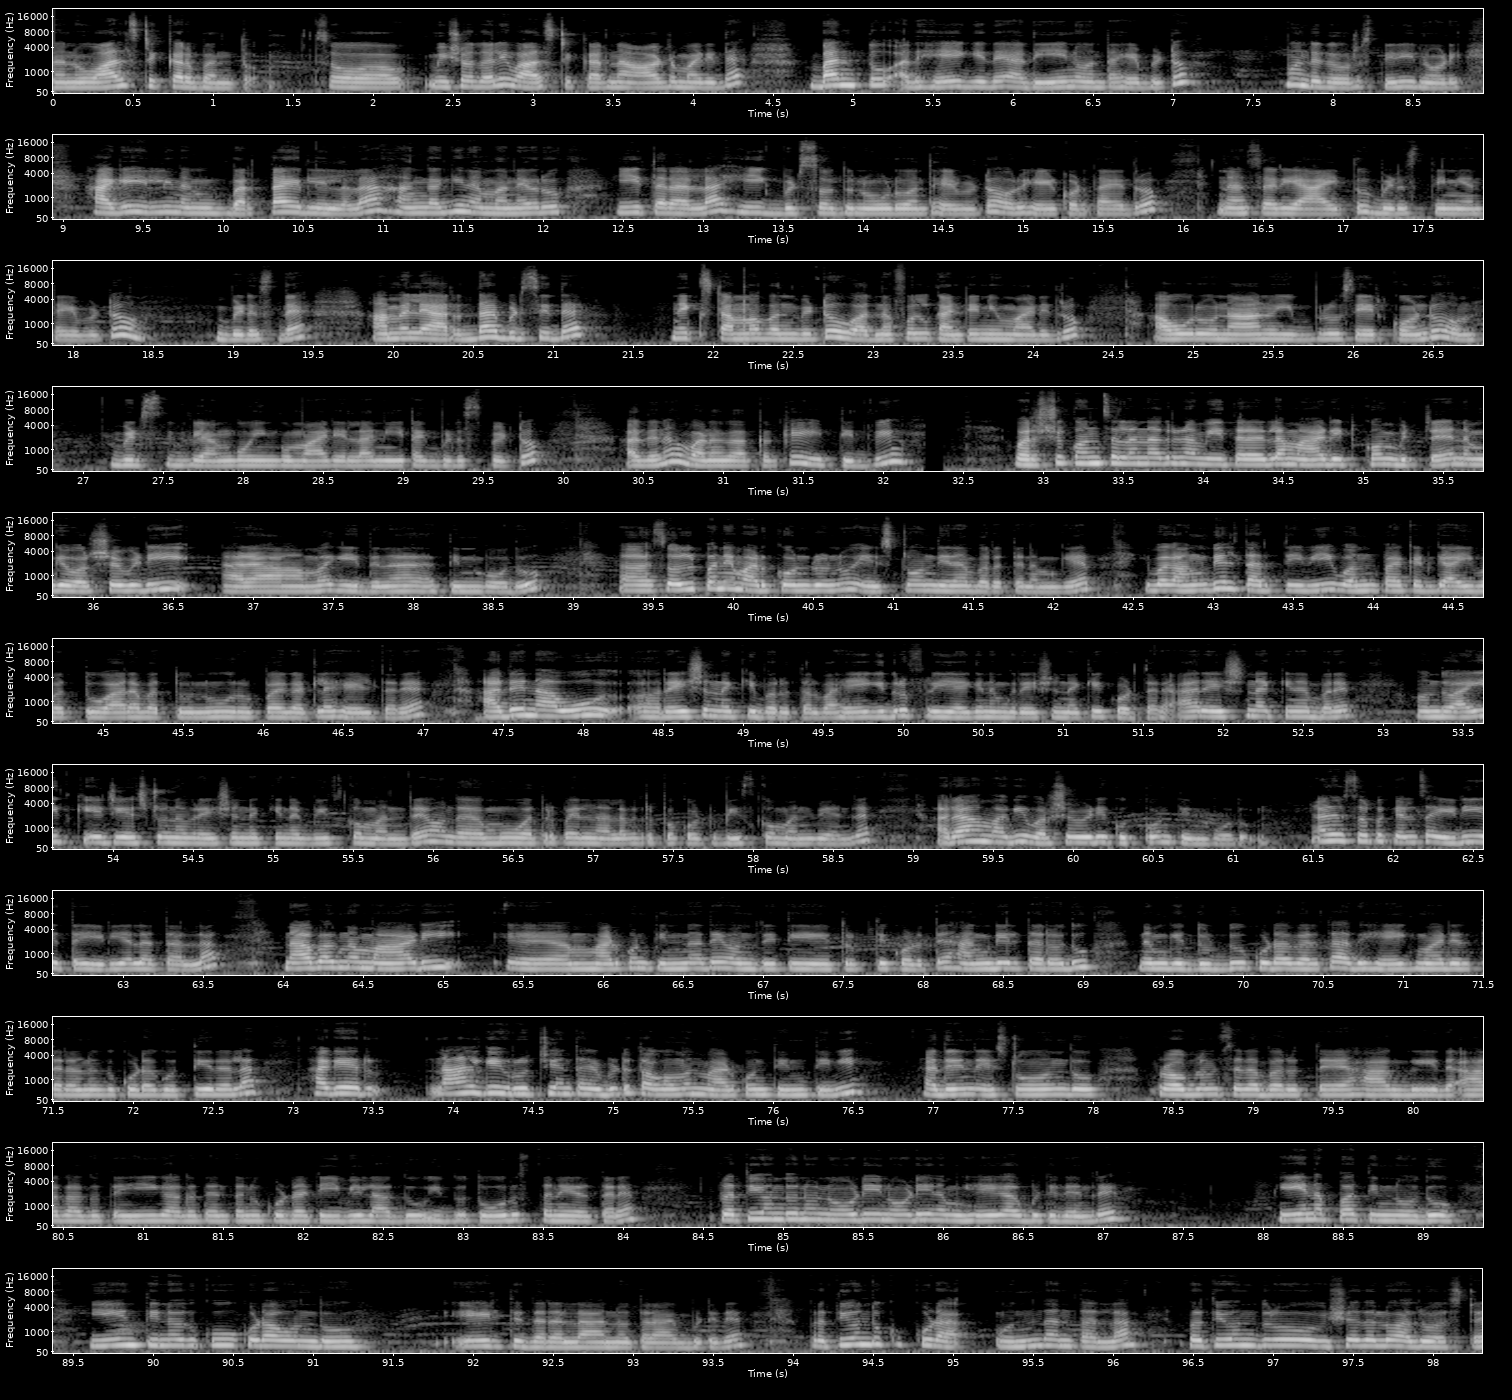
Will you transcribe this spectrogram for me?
ನಾನು ವಾಲ್ ಸ್ಟಿಕ್ಕರ್ ಬಂತು. ಸೊ ಮೀಶೋದಲ್ಲಿ ವಾಲ್ ಸ್ಟಿಕ್ಕರ್ನ ಆರ್ಡ್ರ್ ಮಾಡಿದ್ದೆ. ಬಂತು, ಅದು ಹೇಗಿದೆ, ಅದು ಏನು ಅಂತ ಹೇಳಿಬಿಟ್ಟು ಮುಂದೆ ತೋರಿಸ್ತೀನಿ ನೋಡಿ. ಹಾಗೆ ಇಲ್ಲಿ ನನಗೆ ಬರ್ತಾ ಇರಲಿಲ್ಲಲ್ಲ, ಹಾಗಾಗಿ ನಮ್ಮ ಮನೆಯವರು ಈ ಥರ ಎಲ್ಲ ಹೀಗೆ ಬಿಡಿಸೋದು ನೋಡು ಅಂತ ಹೇಳಿಬಿಟ್ಟು ಅವರು ಹೇಳ್ಕೊಡ್ತಾ ಇದ್ದರು ನಾನು ಸರಿ ಆಯಿತು, ಬಿಡಿಸ್ತೀನಿ ಅಂತ ಹೇಳ್ಬಿಟ್ಟು ಬಿಡಿಸ್ದೆ. ಆಮೇಲೆ ಅರ್ಧ ಬಿಡಿಸಿದ್ದೆ. ನೆಕ್ಸ್ಟ್ ಅಮ್ಮ ಬಂದುಬಿಟ್ಟು ಅದನ್ನ ಫುಲ್ ಕಂಟಿನ್ಯೂ ಮಾಡಿದರು. ಅವರು, ನಾನು ಇಬ್ಬರು ಸೇರಿಕೊಂಡು ಬಿಡಿಸಿದ್ವಿ, ಹಂಗು ಹಿಂಗು ಮಾಡಿ ಎಲ್ಲ ನೀಟಾಗಿ ಬಿಡಿಸ್ಬಿಟ್ಟು ಅದನ್ನು ಒಣಗಾಕೋಕ್ಕೆ ಇಟ್ಟಿದ್ವಿ. ವರ್ಷಕ್ಕೊಂದ್ಸಲನಾದರೂ ನಾವು ಈ ಥರ ಎಲ್ಲ ಮಾಡಿ ಇಟ್ಕೊಂಡ್ಬಿಟ್ರೆ ನಮಗೆ ವರ್ಷವಿಡೀ ಆರಾಮಾಗಿ ಇದನ್ನು ತಿನ್ಬೋದು. ಸ್ವಲ್ಪನೇ ಮಾಡಿಕೊಂಡ್ರೂ ಎಷ್ಟೊಂದು ದಿನ ಬರುತ್ತೆ ನಮಗೆ. ಇವಾಗ ಅಂಗಡಿಯಲ್ಲಿ ತರ್ತೀವಿ, ಒಂದು ಪ್ಯಾಕೆಟ್ಗೆ ಐವತ್ತು, ಅರವತ್ತು, ನೂರು ರೂಪಾಯಿ ಗಟ್ಟಲೆ ಹೇಳ್ತಾರೆ. ಅದೇ ನಾವು ರೇಷನ್ ಅಕ್ಕಿ ಬರುತ್ತಲ್ವ, ಹೇಗಿದ್ರೂ ಫ್ರೀಯಾಗಿ ನಮ್ಗೆ ರೇಷನ್ ಅಕ್ಕಿ ಕೊಡ್ತಾರೆ. ಆ ರೇಷನ್ ಅಕ್ಕಿನ ಬರೀ ಒಂದು ಐದು ಕೆ ಜಿಯಷ್ಟು ನಾವು ರೇಷನ್ ಅಕ್ಕಿನ ಬೀಸ್ಕೊಂಬಂದರೆ ಒಂದು ಮೂವತ್ತು ರೂಪಾಯಿ ಇಲ್ಲ ನಲ್ವತ್ತು ರೂಪಾಯಿ ಕೊಟ್ಟು ಬೀಸ್ಕೊಂಬಂದ್ವಿ ಅಂದರೆ ಆರಾಮಾಗಿ ವರ್ಷವಿಡೀ ಕುತ್ಕೊಂಡು ತಿನ್ಬೋದು. ಆದರೆ ಸ್ವಲ್ಪ ಕೆಲಸ ಹಿಡಿಯುತ್ತೆ ಹಿಡಿಯಲತ್ತಲ್ಲ ನಾವಾಗ ನಾವು ಮಾಡಿ ಮಾಡ್ಕೊಂಡು ತಿನ್ನೋದೇ ಒಂದು ರೀತಿ ತೃಪ್ತಿ ಕೊಡುತ್ತೆ. ಅಂಗಡಿಲಿ ತರೋದು ನಮಗೆ ದುಡ್ಡು ಕೂಡ ಬರುತ್ತೆ ಅದು ಹೇಗೆ ಮಾಡಿರ್ತಾರೆ ಅನ್ನೋದು ಕೂಡ ಗೊತ್ತಿರಲ್ಲ. ಹಾಗೆ ನಾಲ್ಗೆ ರುಚಿ ಅಂತ ಹೇಳ್ಬಿಟ್ಟು ತೊಗೊಂಬಂದು ಮಾಡ್ಕೊಂಡು ತಿಂತೀವಿ. ಅದರಿಂದ ಎಷ್ಟೊಂದು ಪ್ರಾಬ್ಲಮ್ಸ್ ಎಲ್ಲ ಬರುತ್ತೆ, ಹಾಗೆ ಇದು, ಹಾಗಾಗುತ್ತೆ, ಹೀಗಾಗುತ್ತೆ ಅಂತಲೂ ಕೂಡ ಟಿ ವಿಲಿ ಅದು ಇದು ತೋರಿಸ್ತಾನೆ ಇರ್ತಾರೆ. ಪ್ರತಿಯೊಂದೂ ನೋಡಿ ನೋಡಿ ನಮ್ಗೆ ಹೇಗಾಗ್ಬಿಟ್ಟಿದೆ ಅಂದರೆ ಏನಪ್ಪ ತಿನ್ನೋದು, ಏನು ತಿನ್ನೋದಕ್ಕೂ ಕೂಡ ಒಂದು ಹೇಳ್ತಿದ್ದಾರಲ್ಲ ಅನ್ನೋ ಥರ ಆಗಿಬಿಟ್ಟಿದೆ. ಪ್ರತಿಯೊಂದಕ್ಕೂ ಕೂಡ ಒಂದಂತಲ್ಲ ಪ್ರತಿಯೊಂದು ವಿಷಯದಲ್ಲೂ ಆದರೂ ಅಷ್ಟೇ,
